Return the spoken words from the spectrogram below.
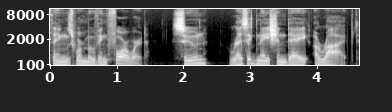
Things were moving forward. Soon, resignation day arrived.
